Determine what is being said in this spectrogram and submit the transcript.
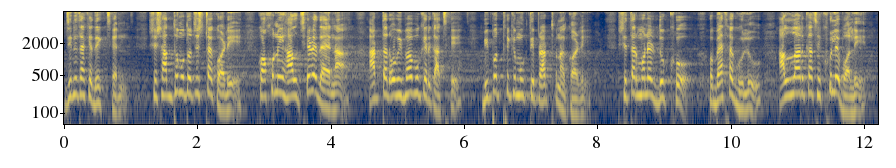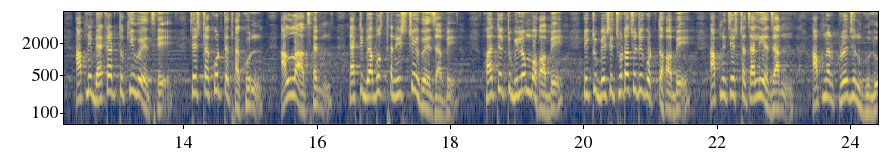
যিনি তাকে দেখছেন। সে সাধ্যমতো চেষ্টা করে, কখনোই হাল ছেড়ে দেয় না, আর তার অভিভাবকের কাছে বিপদ থেকে মুক্তি প্রার্থনা করে। সে তার মনের দুঃখ ও ব্যথাগুলো আল্লাহর কাছে খুলে বলে, আপনি বেকার তো কি হয়েছে? চেষ্টা করতে থাকুন। আল্লাহ আছেন, একটি ব্যবস্থা নিশ্চয়ই হয়ে যাবে। হয়তো একটু বিলম্ব হবে, একটু বেশি ছোটাছুটি করতে হবে। আপনি চেষ্টা চালিয়ে যান, আপনার প্রয়োজনগুলো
